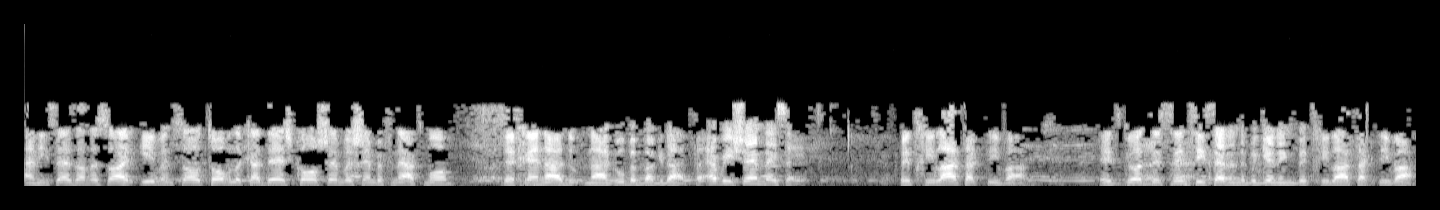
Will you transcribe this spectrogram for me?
and he says on the side, even so, Tov lekadesh kol shem v'shem b'fnei atzmo, dechen na'agu beBagdad. For every shem they say it. Betchilat aktiva, it's good to, since he said in the beginning, betchilat aktiva,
